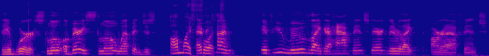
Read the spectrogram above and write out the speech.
They were slow, a very slow weapon. Just on my every foot. time, if you move like a half inch, Derek, they were like our half inch.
